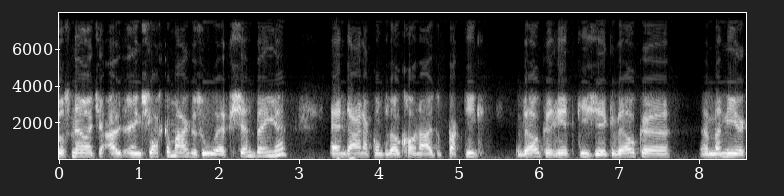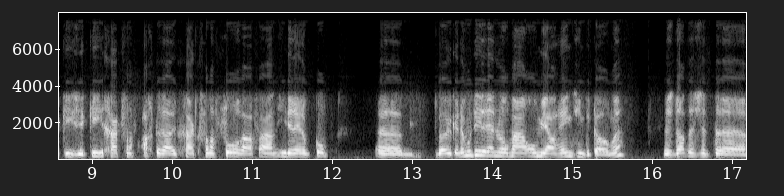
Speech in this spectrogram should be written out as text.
hoeveel snelheid je uit één slag kan maken. Dus hoe efficiënt ben je. En daarna komt het ook gewoon uit op tactiek. Welke rit kies ik? Welke uh, manier kies ik? Ga ik vanaf achteruit? Ga ik vanaf vooraf aan iedereen op kop uh, beuken? En dan moet iedereen nog maar om jou heen zien te komen. Dus dat is het, uh,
